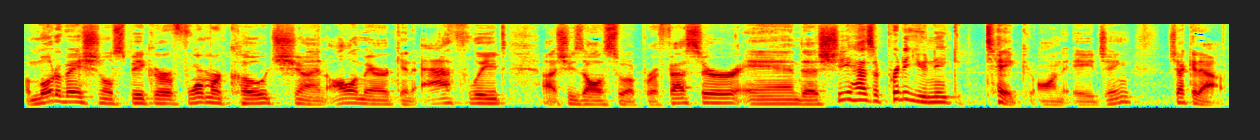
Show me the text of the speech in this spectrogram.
a motivational speaker, former coach, an All American athlete. Uh, she's also a professor, and uh, she has a pretty unique take on aging. Check it out.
